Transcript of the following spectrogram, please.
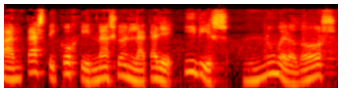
Fantástico gimnasio en la calle Iris número 2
